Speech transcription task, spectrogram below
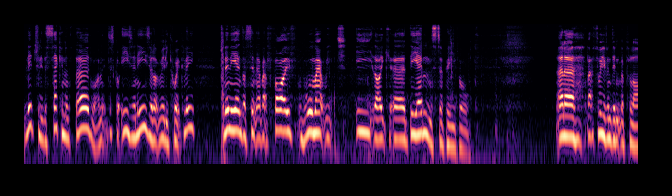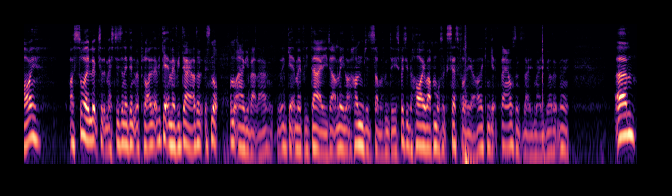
literally the second and third one, it just got easier and easier, like really quickly. And in the end, I sent out about five warm outreach e like uh, DMs to people, and uh, about three of them didn't reply. I saw they looked at the messages and they didn't reply. They get them every day. I don't. It's not. I'm not angry about that. They get them every day. You know what I mean? Like hundreds, some of them do. Especially the higher up, more successful they are, they can get thousands a day, maybe. I don't know. Um,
